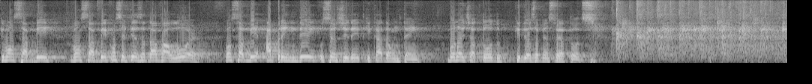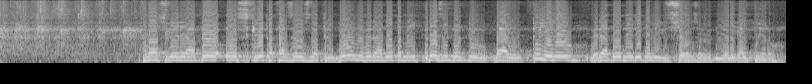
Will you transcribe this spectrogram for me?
que vão saber, vão saber com certeza dar valor, vão saber aprender os seus direitos que cada um tem. Boa noite a todos, que Deus abençoe a todos. Nosso vereador inscrito a fazer uso da tribuna, vereador também presidente do bairro Tuiuiu, vereador Neri Domingos Souza, Neri Gaiteiro.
